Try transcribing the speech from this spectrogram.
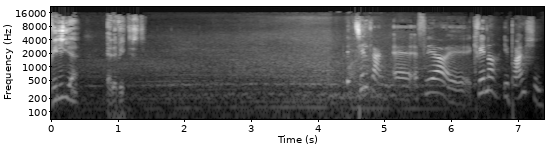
Vilje er det vigtigste. Tilgang af, af flere øh, kvinder i branchen,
